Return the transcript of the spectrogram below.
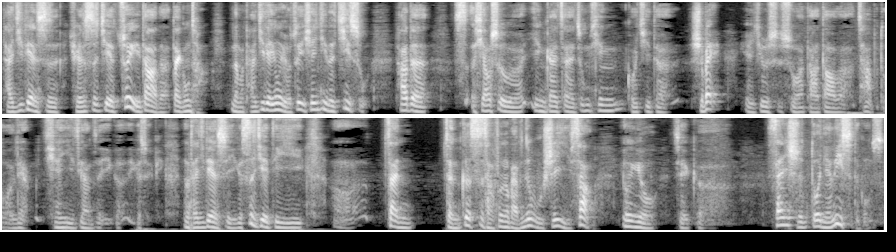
台积电是全世界最大的代工厂，那么台积电拥有最先进的技术，它的销售额应该在中芯国际的十倍，也就是说达到了差不多两千亿这样子一个一个水平。那台积电是一个世界第一，呃，占整个市场份额百分之五十以上，拥有这个三十多年历史的公司，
